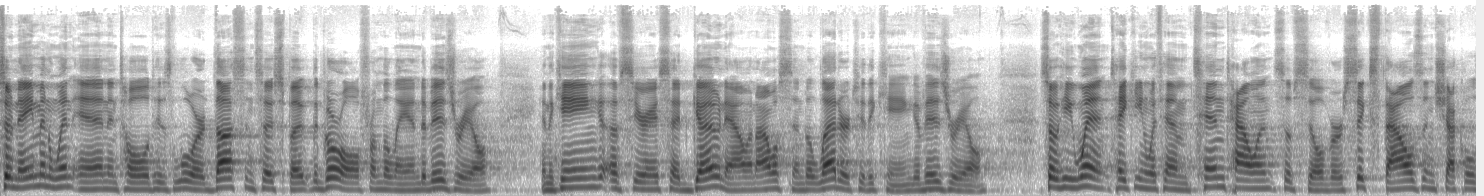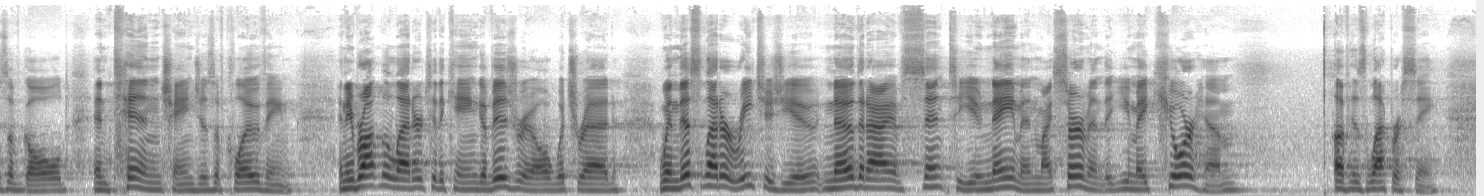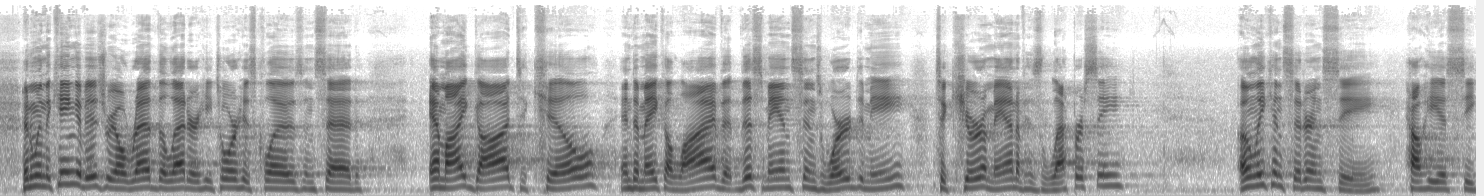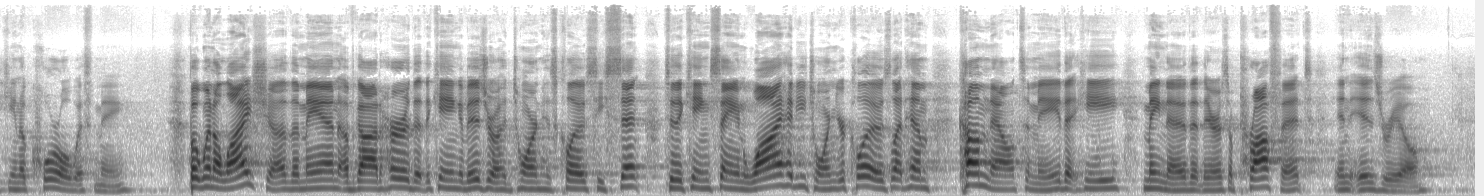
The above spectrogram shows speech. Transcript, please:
So Naaman went in and told his Lord, Thus and so spoke the girl from the land of Israel. And the king of Syria said, Go now, and I will send a letter to the king of Israel. So he went, taking with him 10 talents of silver, 6,000 shekels of gold, and 10 changes of clothing. And he brought the letter to the king of Israel, which read, When this letter reaches you, know that I have sent to you Naaman, my servant, that you may cure him of his leprosy. And when the king of Israel read the letter, he tore his clothes and said, Am I God to kill and to make alive that this man sends word to me to cure a man of his leprosy? Only consider and see how he is seeking a quarrel with me. But when Elisha, the man of God, heard that the king of Israel had torn his clothes, he sent to the king, saying, Why have you torn your clothes? Let him come now to me, that he may know that there is a prophet in Israel.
